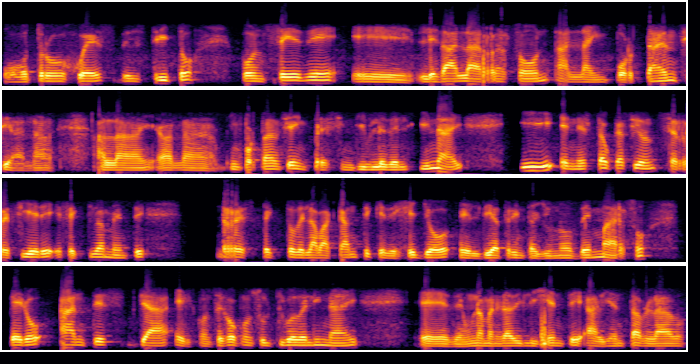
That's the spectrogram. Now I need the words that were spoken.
otro juez de distrito concede, eh, le da la razón a la importancia, a la, a la, a la importancia imprescindible del INAI y en esta ocasión se refiere efectivamente respecto de la vacante que dejé yo el día 31 de marzo, pero antes ya el Consejo Consultivo del INAI eh, de una manera diligente había entablado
